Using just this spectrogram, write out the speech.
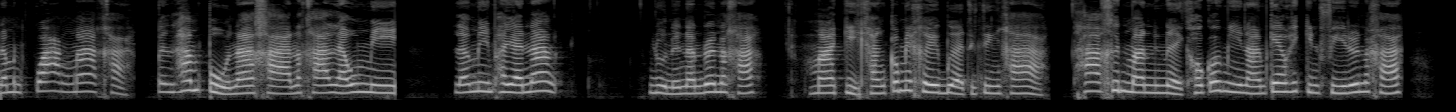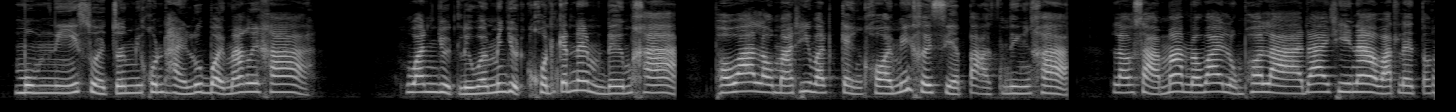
นั้นมันกว้างมากค่ะ เป็นถ้ำปู่นาคานะคะ แล้วมี แล้วมีพญานาคอยู่ในนั้นด้วยนะคะ มากี่ครั้งก็ไม่เคยเบื่อจริงๆค่ะ ถ้าขึ้นมาเหนื่อยเขาก็มีน้ำแก้วให้กินฟรีด้วยนะคะ มุมนี้สวยจนมีคนถ่ายรูปบ่อยมากเลยค่ะ วันหยุดหรือวันไม่หยุดคนก็แน่นเหมือนเดิมค่ะ เพราะว่าเรามาที่วัดแก่งคอยไม่เคยเสียเปล่าจริงค่ะ เราสามารถมาไหว้หลวงพ่อลาได้ที่หน้าวัดเลยตรง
